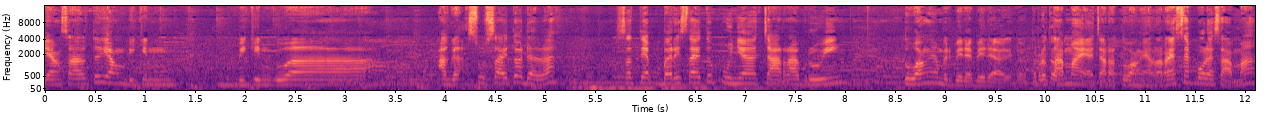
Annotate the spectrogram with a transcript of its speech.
yang salah itu yang bikin bikin gue agak susah itu adalah setiap barista itu punya cara brewing tuang yang berbeda-beda gitu. Terutama ya cara tuangnya. Resep boleh sama,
